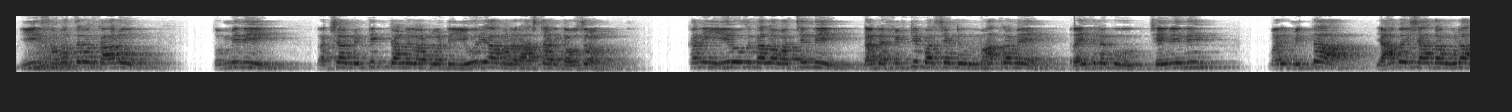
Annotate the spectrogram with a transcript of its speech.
ఈ సంవత్సరం కాను తొమ్మిది లక్షల మెట్రిక్ టన్నుల అటువంటి యూరియా మన రాష్ట్రానికి అవసరం. కానీ ఈ రోజు కల్లా వచ్చింది దాంట్లో ఫిఫ్టీ పర్సెంట్ మాత్రమే రైతులకు చేరింది. మరి మిగతా యాభై శాతం కూడా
